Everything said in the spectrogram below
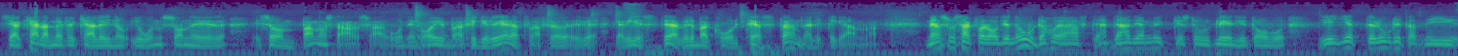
Så jag kallade mig för Kalle Jonsson i, i Sumpan någonstans va. Och det var ju bara figurerat va. För jag, jag visste, jag ville bara koll testa dem där lite grann va. Men som sagt var Radio Nord, det, har jag haft, det hade jag mycket stor glädje utav och det är jätteroligt att ni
